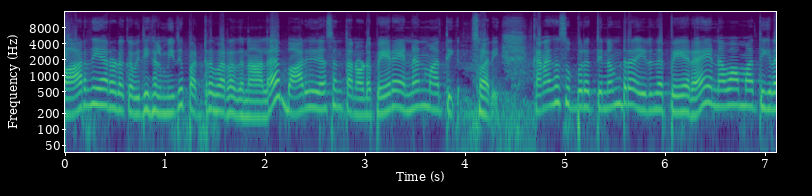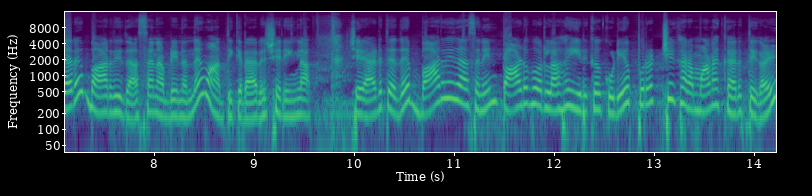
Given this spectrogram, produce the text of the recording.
பாரதியாரோட கவிதைகள் மீது பற்று வர்றதுனால பாரதிதாசன் தன்னோட பெயரை என்னன்னு மாற்றி சாரி கனக சுப்புரத்தினம்ன்ற இருந்த பெயரை என்னவா மாற்றிக்கிறாரு பாரதிதாசன் அப்படின்னு வந்து மாற்றிக்கிறாரு சரிங்களா? சரி அடுத்தது பாரதிதாசனின் பாடுபொருளாக இருக்கக்கூடிய புரட்சிகரமான கருத்துகள்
